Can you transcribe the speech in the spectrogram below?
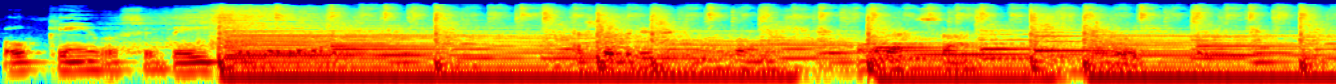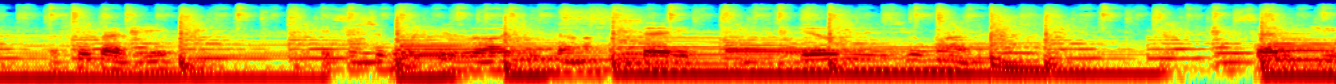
ou quem você deixa de adorar. É sobre isso que nós vamos conversar hoje. Eu sou Davi, esse é o segundo episódio da nossa série Deuses e Humanos, uma série de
